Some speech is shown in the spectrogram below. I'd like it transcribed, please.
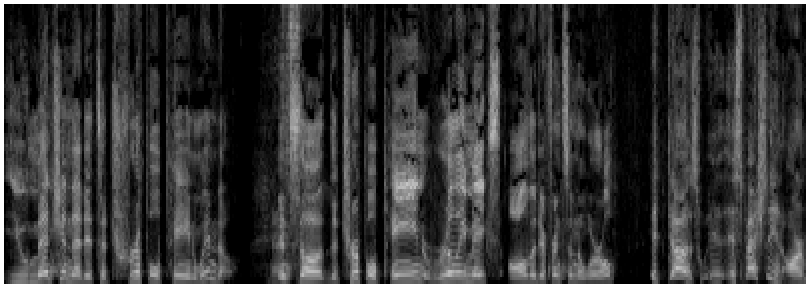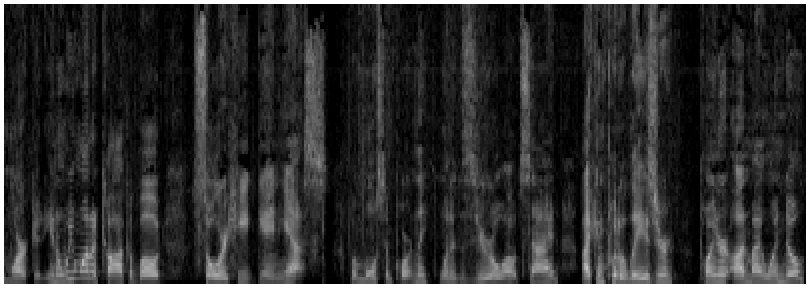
You mentioned that it's a triple pane window. And so the triple pane really makes all the difference in the world. It does, especially in our market. You know, we want to talk about solar heat gain, yes, but most importantly, when it's zero outside, I can put a laser pointer on my window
